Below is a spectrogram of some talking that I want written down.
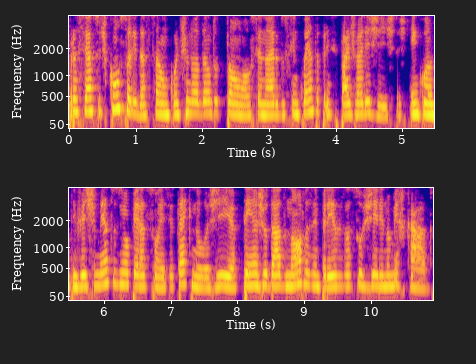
Processo de consolidação continua dando tom ao cenário dos 50 principais varejistas, enquanto investimentos em operações e tecnologia têm ajudado novas empresas a surgirem no mercado.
